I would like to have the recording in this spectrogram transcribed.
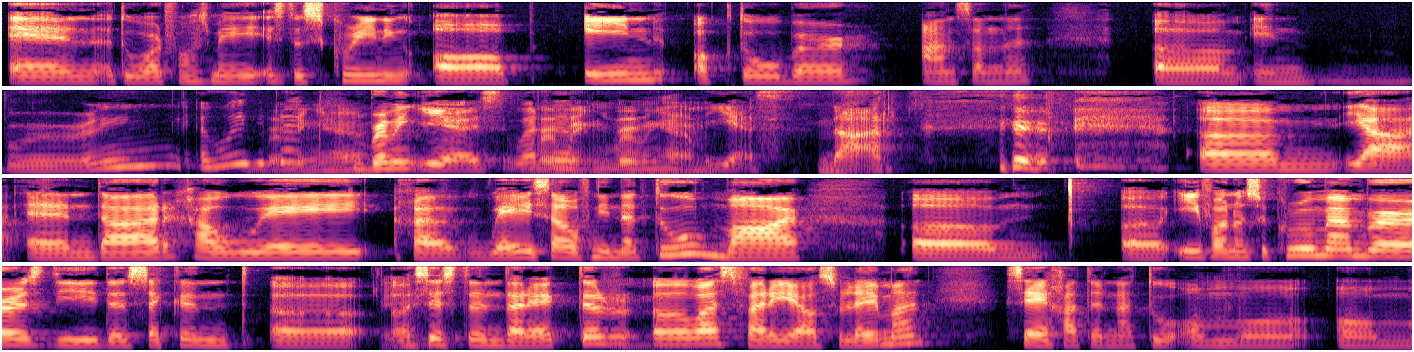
En het wordt volgens mij is de screening op 1 oktober aanstaande um, in Bring, hoe heet die Birmingham. Birmingham, yes. Birmingham. Birmingham. Yes, daar. um, ja, en daar gaan wij, gaan wij zelf niet naartoe, maar um, uh, een van onze crewmembers, die de second uh, assistant director uh, was, Faria Suleiman, zij gaat er naartoe om, om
